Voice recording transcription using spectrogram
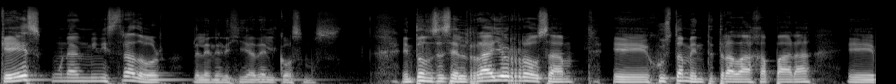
que es un administrador de la energía del cosmos. Entonces el rayo rosa eh, justamente trabaja para eh,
